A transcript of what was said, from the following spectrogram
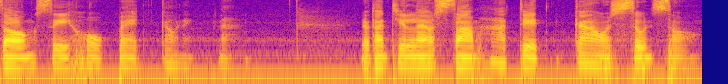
2 4 6 8 9 1นะ เดี๋ยวทันทีแล้ว3 5 7 9 0 2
